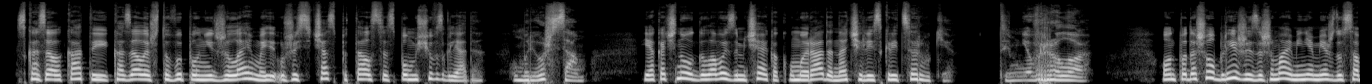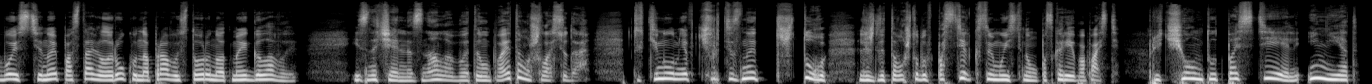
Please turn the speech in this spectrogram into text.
— сказал Кат, и казалось, что выполнить желаемое уже сейчас пытался с помощью взгляда. «Умрешь сам». Я качнула головой, замечая, как у Мирада начали искриться руки. «Ты мне врала!» Он подошел ближе и, зажимая меня между собой и стеной, поставил руку на правую сторону от моей головы. Изначально знала об этом, поэтому шла сюда. Ты кинул меня в чертизны что, лишь для того, чтобы в постель к своему истинному поскорее попасть. Причем тут постель? И нет.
